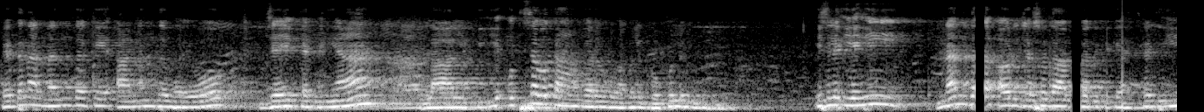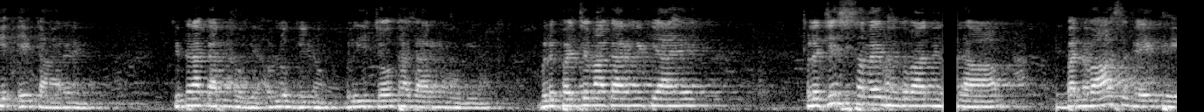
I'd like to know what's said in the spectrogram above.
कितना नंद के आनंद भयो, जय कन्हैया लाल की। ये उत्सव कहाँ पर हुआ? बोले, गोकुल में। इसलिए यही नंद और जसोदा बन के ये एक कारण है। कितना कारण हो गया? अब लोग गिनो बोले, ये चौथा कारण हो गया। बोले, पंचमा कारण क्या है? बोले, जिस समय भगवान राम वनवास गए थे,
